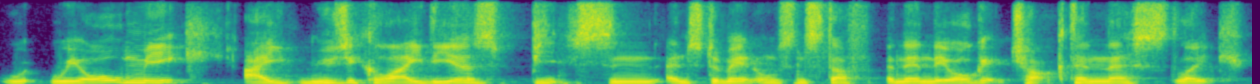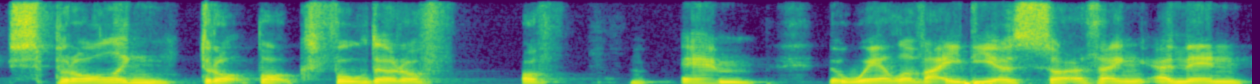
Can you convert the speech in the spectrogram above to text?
we, we all make I, musical ideas, beats and instrumentals and stuff, and then they all get chucked in this like sprawling Dropbox folder of of um, the well of ideas sort of thing, and then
